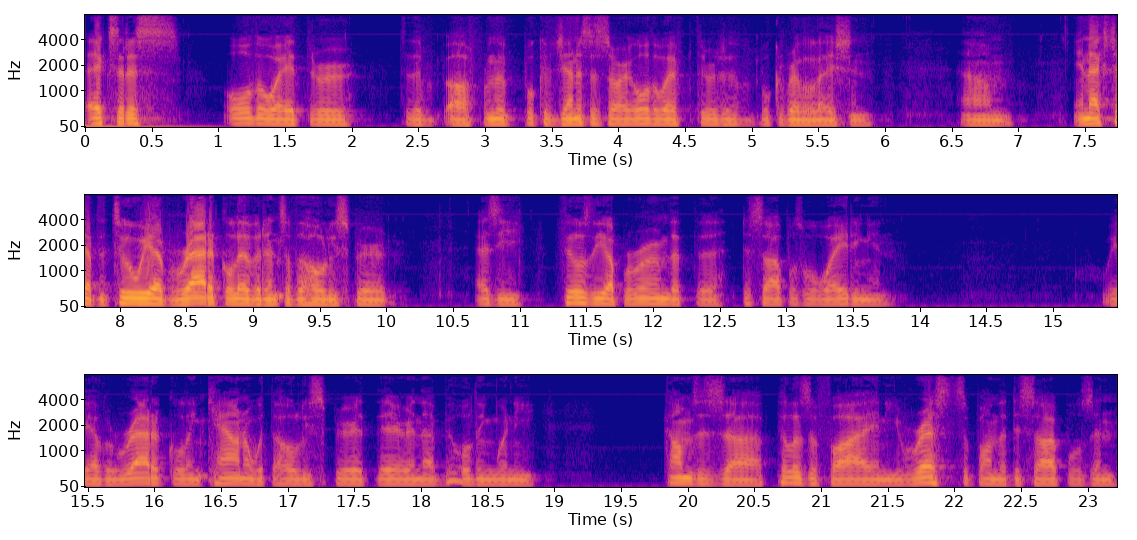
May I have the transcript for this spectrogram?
Exodus all the way through to the uh, from the book of Genesis, sorry, all the way through to the book of Revelation. Um, in Acts chapter two, we have radical evidence of the Holy Spirit as he fills the upper room that the disciples were waiting in. We have a radical encounter with the Holy Spirit there in that building when he comes as uh, pillars of fire and he rests upon the disciples. And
